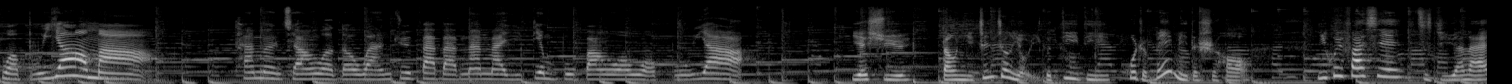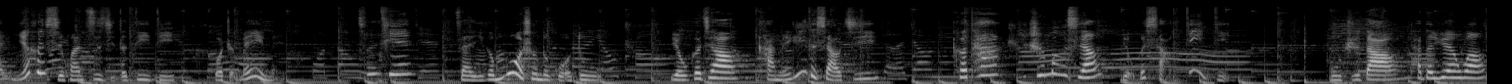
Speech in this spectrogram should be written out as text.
我不要嘛！他们抢我的玩具，爸爸妈妈一定不帮我。我不要。也许当你真正有一个弟弟或者妹妹的时候，你会发现自己原来也很喜欢自己的弟弟或者妹妹。今天，在一个陌生的国度，有个叫卡梅利的小鸡，可他一直梦想有个小弟弟，不知道他的愿望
